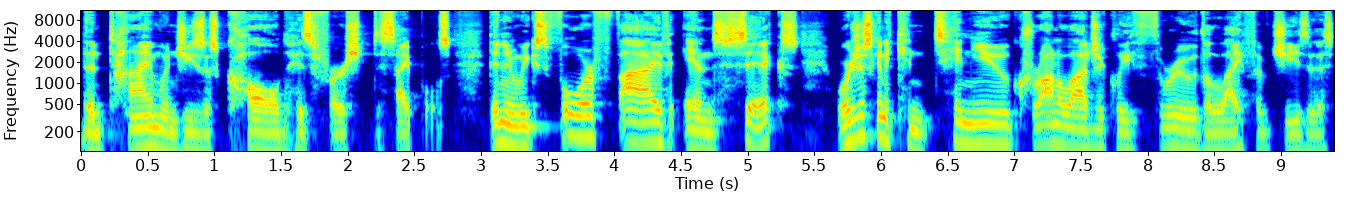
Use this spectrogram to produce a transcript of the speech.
the time when Jesus called his first disciples. Then in weeks four, five, and six, we're just going to continue chronologically through the life of Jesus,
